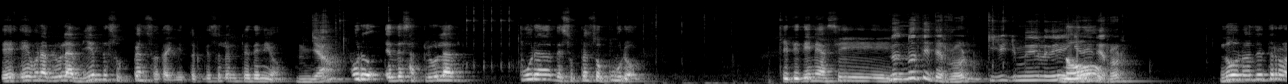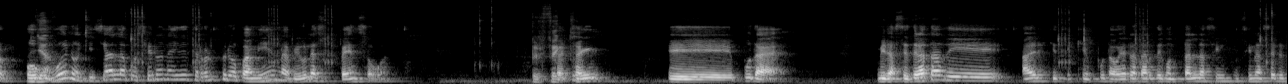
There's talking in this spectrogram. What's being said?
es, es una película bien de suspenso, Taquito, que eso es lo entretenido. ¿Ya? Puro, es de esas películas puras de suspenso puro. Que te tiene así... ¿No, no es de terror? Que yo, yo me dio la idea No. que era de terror. No, no es de terror. O ¿Ya? bueno, quizás la pusieron ahí de terror, pero para mí es una película de suspenso, weón. Perfecto. ¿Cachai? Eh, puta. Mira, se trata de. A ver, es que, es que, puta, voy a tratar de contarla sin, sin hacer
